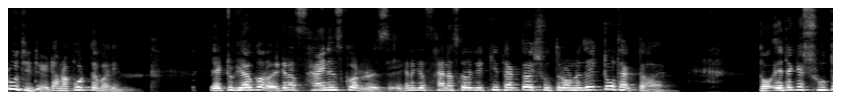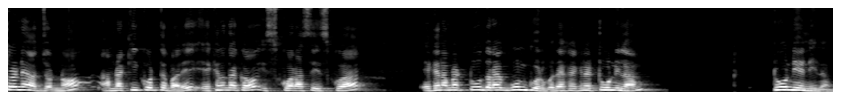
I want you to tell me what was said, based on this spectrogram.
two theta এটা আমরা করতে পারি। একটু খেয়াল করো, এখানে সাইন স্কোয়ার রয়েছে। এখানে সাইন স্কোয়ারকে কী থাকতে হয়? সূত্র অনুযায়ী টু থাকতে হয়। তো এটাকে সূত্র নেওয়ার জন্য আমরা কি করতে পারি? এখানে দেখো স্কোয়ার আছে স্কোয়ার এখানে আমরা টু দ্বারা গুণ করব। দেখো, এখানে টু নিলাম। টু নিয়ে নিলাম।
